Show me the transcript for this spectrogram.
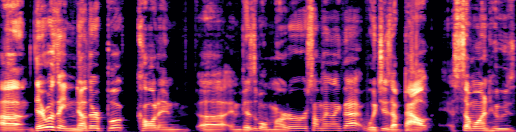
Um, there was another book called In, uh, Invisible Murder or something like that, which is about someone who's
